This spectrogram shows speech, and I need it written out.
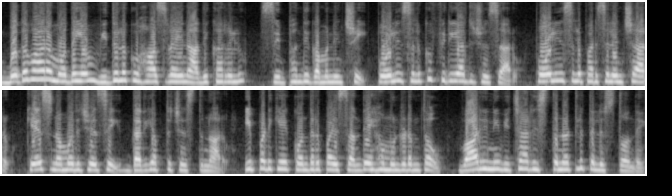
బుధవారం ఉదయం విధులకు హాజరైన అధికారులు సిబ్బంది గమనించి పోలీసులకు ఫిర్యాదు చేశారు. పోలీసులు పరిశీలించారు. కేసు నమోదు చేసి దర్యాప్తు చేస్తున్నారు. ఇప్పటికే కొందరిపై సందేహం ఉండడంతో వారిని విచారిస్తున్నట్లు తెలుస్తోంది.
